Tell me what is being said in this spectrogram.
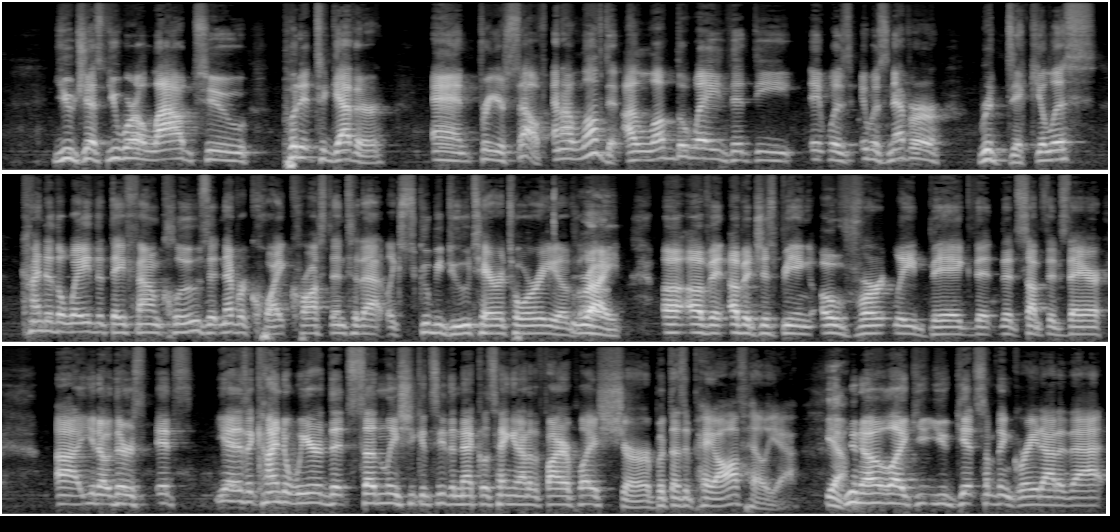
You just you were allowed to put it together and for yourself. And I loved it. I loved the way that the it was it was never ridiculous kind of the way that they found clues it never quite crossed into that like scooby-doo territory of Right. uh, of it of it just being overtly big that that something's there uh you know there's it's yeah is it kind of weird that suddenly she can see the necklace hanging out of the fireplace sure but does it pay off hell yeah Yeah. you know like you, you get something great out of that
